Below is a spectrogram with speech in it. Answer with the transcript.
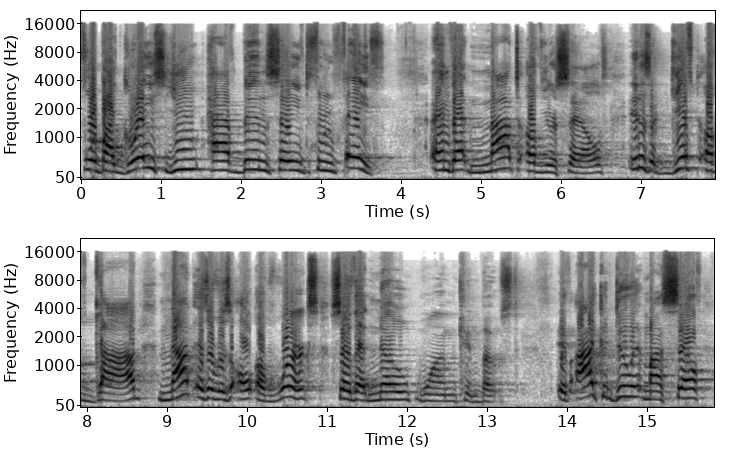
For by grace you have been saved through faith, and that not of yourselves. It is a gift of God, not as a result of works, so that no one can boast. If I could do it myself,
